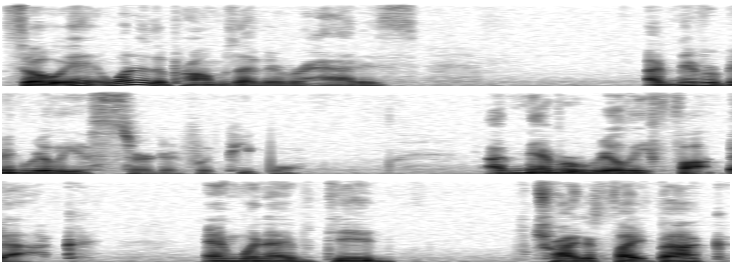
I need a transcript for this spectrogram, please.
So it, one of the problems i've ever had is i've never been really assertive with people i've never really fought back and when i did try to fight back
